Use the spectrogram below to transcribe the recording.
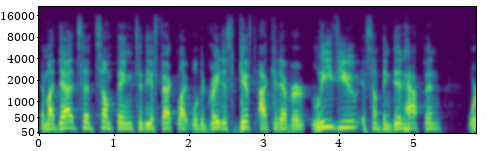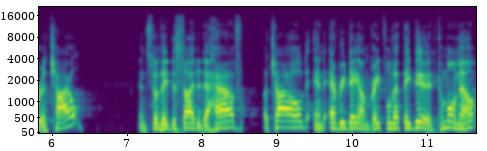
And my dad said something to the effect like, Well, the greatest gift I could ever leave you if something did happen were a child. And so they decided to have a child, and every day I'm grateful that they did. Come on now.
